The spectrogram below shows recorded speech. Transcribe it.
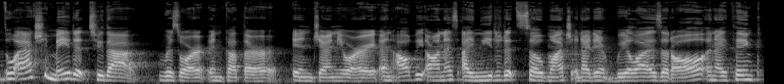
Well, I actually made it to that resort in Qatar in January. And I'll be honest, I needed it so much and I didn't realize at all. And I think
